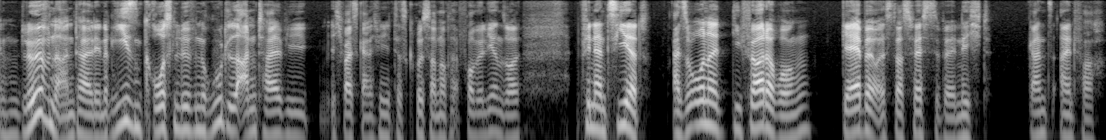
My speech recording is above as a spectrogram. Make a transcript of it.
den Löwenanteil, den riesengroßen Löwenrudelanteil, wie ich weiß gar nicht, wie ich das größer noch formulieren soll, finanziert. Also ohne die Förderung gäbe es das Festival nicht. Ganz einfach.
